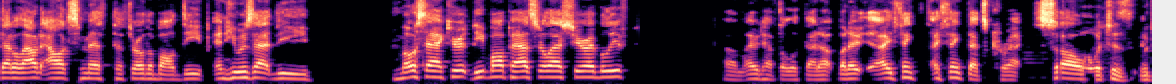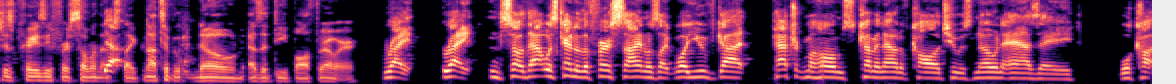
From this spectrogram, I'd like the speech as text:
that allowed Alex Smith to throw the ball deep, and he was at the most accurate deep ball passer last year, I believe. Um, I would have to look that up, but I, I think I think that's correct. So which is which is crazy for someone that's like not typically known as a deep ball thrower. Right, right. And so that was kind of the first sign was like, well, you've got Patrick Mahomes coming out of college who was known as a, we'll call,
